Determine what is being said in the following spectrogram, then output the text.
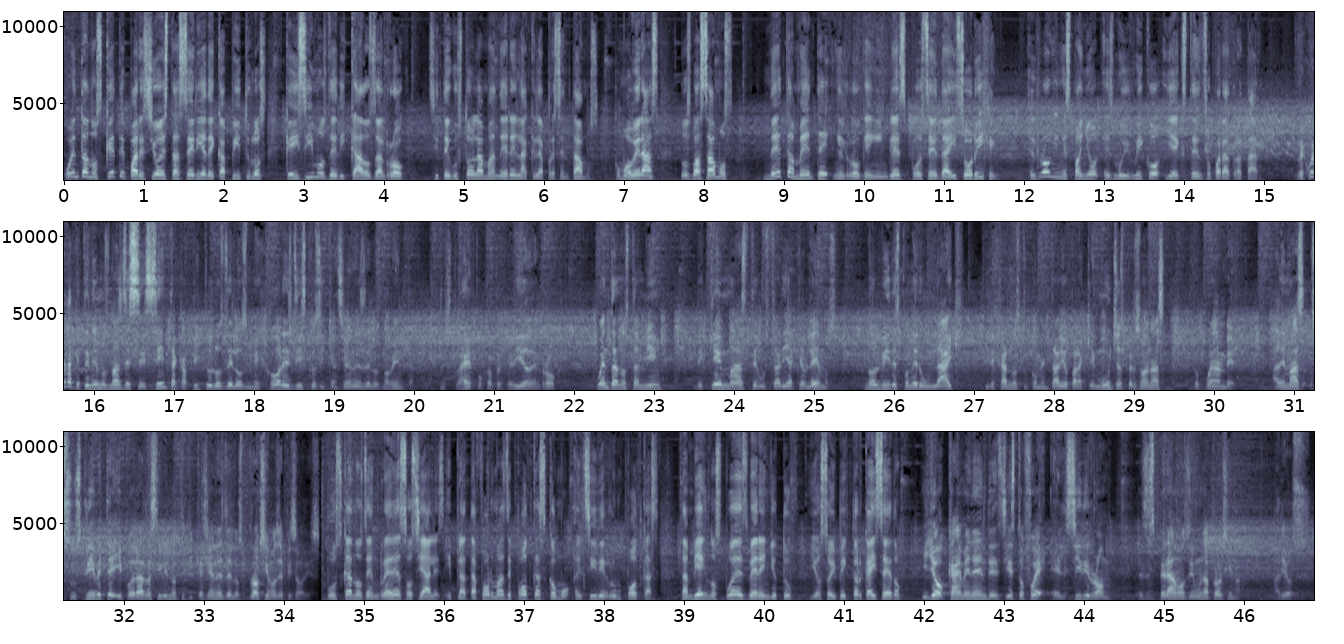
Cuéntanos qué te pareció esta serie de capítulos que hicimos dedicados al rock, si te gustó la manera en la que la presentamos. Como verás, nos basamos netamente en el rock en inglés por ser de ahí su origen. El rock en español es muy rico y extenso para tratar. Recuerda que tenemos más de 60 capítulos de los mejores discos y canciones de los 90, nuestra época preferida del rock. Cuéntanos también de qué más te gustaría que hablemos. No olvides poner un like y dejarnos tu comentario para que muchas personas lo puedan ver. Además, suscríbete y podrás recibir notificaciones de los próximos episodios. Búscanos en redes sociales y plataformas de podcast como el CD Room Podcast. También nos puedes ver en YouTube. Yo soy Víctor Caicedo. Y yo, Kai Menéndez, y esto fue el CD ROM les esperamos en una próxima. Adiós.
